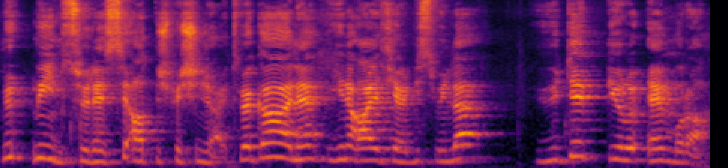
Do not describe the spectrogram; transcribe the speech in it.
Mü'min suresi 65. ayet. Ve gale yine ayet kerime Bismillah. Yüdebbiru emra.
